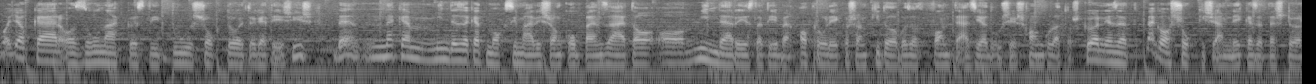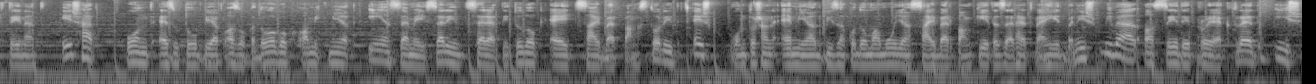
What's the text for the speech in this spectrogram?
vagy akár az zónák közti túl sok töltögetés is, de nekem mindezeket maximálisan kompenzálta a minden részletében aprólékosan kidolgozott fantáziadús és hangulatos környezet, meg a sok kis emlékezetes történet. És hát pont ez utóbbiak azok a dolgok, amik miatt én személy szerint szeretni tudok egy Cyberpunk sztorit, és pontosan emiatt bizakodom amúgy a Cyberpunk 2077-ben is, mivel a CD Projekt Red is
